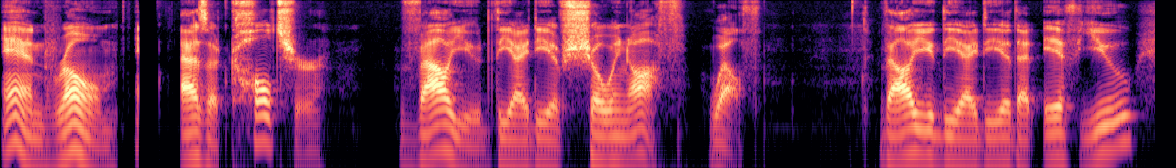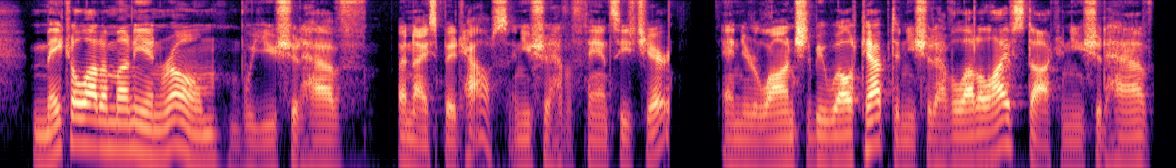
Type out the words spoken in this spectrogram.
And Rome, as a culture, valued the idea of showing off wealth, valued the idea that if you make a lot of money in Rome, well, you should have a nice big house and you should have a fancy chair and your lawn should be well kept and you should have a lot of livestock and you should have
